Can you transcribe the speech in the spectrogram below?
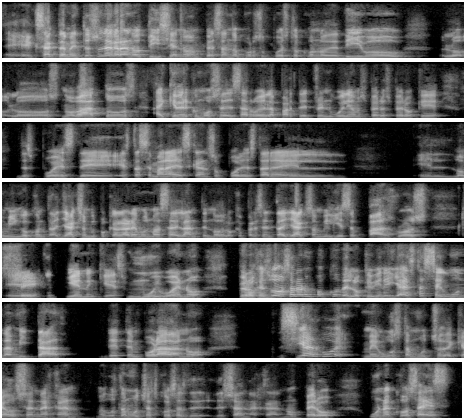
E, exactamente, es una gran noticia, ¿no? Empezando por supuesto con lo de Divo, los novatos, hay que ver cómo se desarrolla la parte de Trent Williams, pero espero que después de esta semana de descanso pueda estar en el el domingo contra Jacksonville, porque hablaremos más adelante, ¿no? De lo que presenta Jacksonville y ese pass rush eh, que tienen, que es muy bueno. Pero Jesús, vamos a hablar un poco de lo que viene ya esta segunda mitad de temporada, ¿no? Si algo me gusta mucho de Kyle Shanahan, me gustan muchas cosas de, de Shanahan, ¿no? Pero una cosa es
